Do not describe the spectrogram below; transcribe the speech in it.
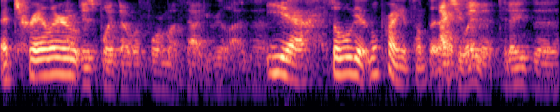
That trailer. At this point, though, we're four months out. You realize that? Yeah, so we'll get we'll probably get something. Actually, else. wait a minute. Today's the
